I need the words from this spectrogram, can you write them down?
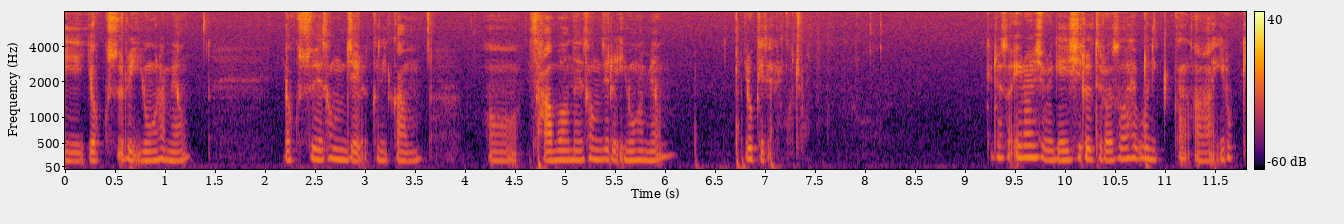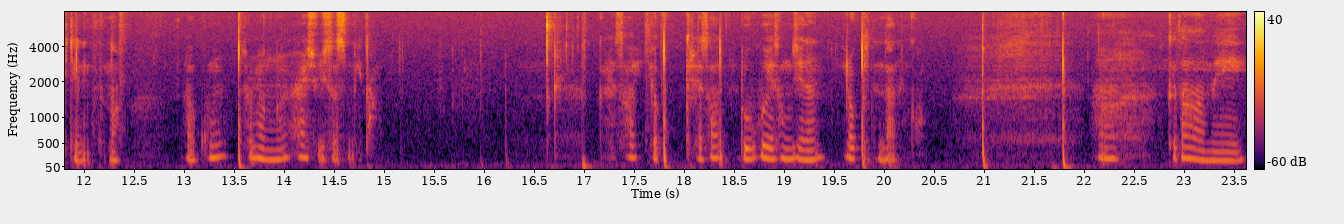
이 역수를 이용하면 역수의 성질, 그러니까 어 4번의 성질을 이용하면 이렇게 되는 거죠. 그래서 이런 식으로 예시를 들어서 해보니까 아 이렇게 되는구나 라고 설명을 할 수 있었습니다. 그래서 역 그래서 로그의 성질은 이렇게 된다는 거. 아, 그 다음에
